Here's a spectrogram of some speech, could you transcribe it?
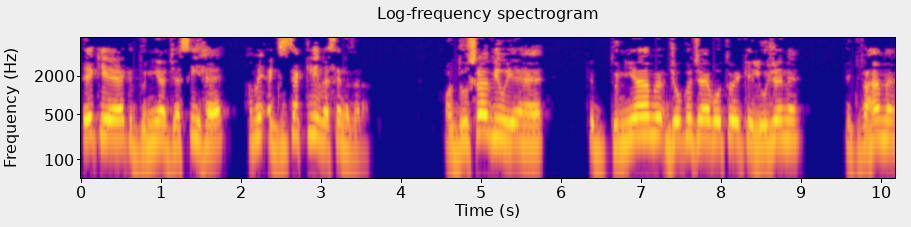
ایک یہ ہے کہ دنیا جیسی ہے ہمیں ایگزیکٹلی exactly ویسے نظر آتی اور دوسرا ویو یہ ہے کہ دنیا میں جو کچھ ہے وہ تو ایک ایلوژن ہے، ایک وہم ہے۔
